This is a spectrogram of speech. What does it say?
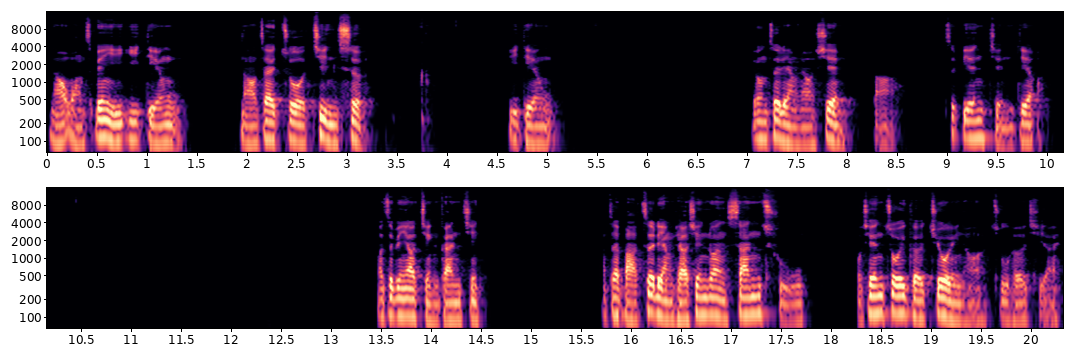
然后往这边移一点五，然后再做近摄一点五，用这两条线把这边剪掉，啊这边要剪干净，再把这两条线段删除。我先做一个 join 哈，组合起来，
